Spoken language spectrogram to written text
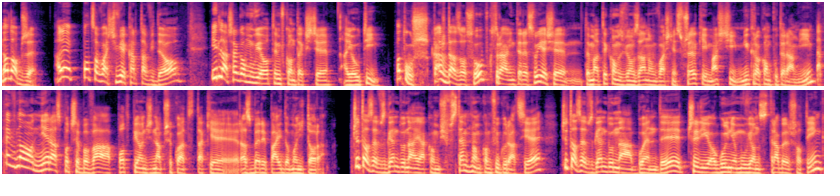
No dobrze, ale po co właściwie karta wideo i dlaczego mówię o tym w kontekście IoT? Otóż każda z osób, która interesuje się tematyką związaną właśnie z wszelkiej maści mikrokomputerami, na pewno nieraz potrzebowała podpiąć na przykład takie Raspberry Pi do monitora. Czy to ze względu na jakąś wstępną konfigurację, czy to ze względu na błędy, czyli ogólnie mówiąc troubleshooting,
